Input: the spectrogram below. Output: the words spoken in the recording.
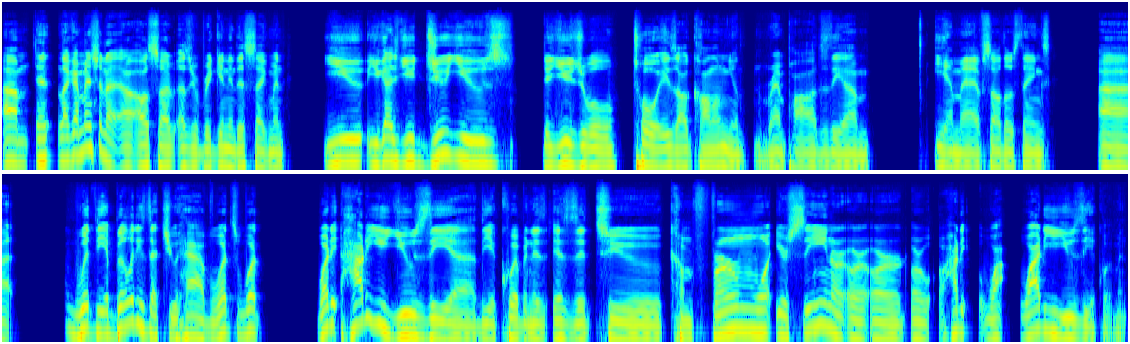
Um, and like I mentioned uh, also as we are beginning this segment, you you guys you do use the usual toys. I'll call them you know REM pods, the um EMFs, all those things. Uh, with the abilities that you have, what's what what? Do, how do you use the uh, the equipment? Is is it to confirm what you're seeing, or or or, or how do you, why why do you use the equipment?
